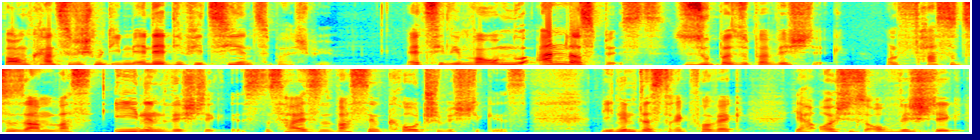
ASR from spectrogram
Warum kannst du dich mit ihm identifizieren zum Beispiel? Erzähl ihm, warum du anders bist. Super, super wichtig. Und fasse zusammen, was ihnen wichtig ist. Das heißt, was dem Coach wichtig ist. Ihr nimmt das direkt vorweg. Ja, euch ist auch wichtig,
